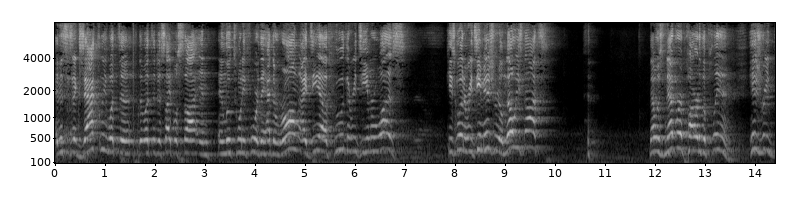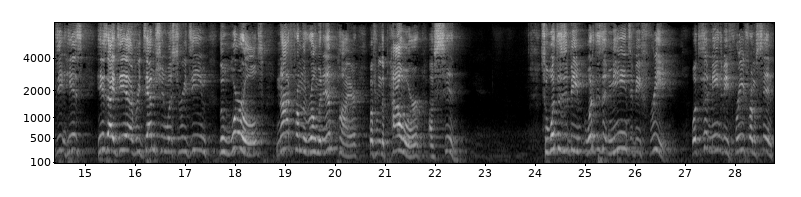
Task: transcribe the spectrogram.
And this is exactly what the, the, what the disciples thought in, in Luke 24. They had the wrong idea of who the Redeemer was. He's going to redeem Israel. No, he's not. That was never a part of the plan. His, his, his idea of redemption was to redeem the world, not from the Roman Empire, but from the power of sin. So, what does it, be, what does it mean to be free? What does it mean to be free from sin?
